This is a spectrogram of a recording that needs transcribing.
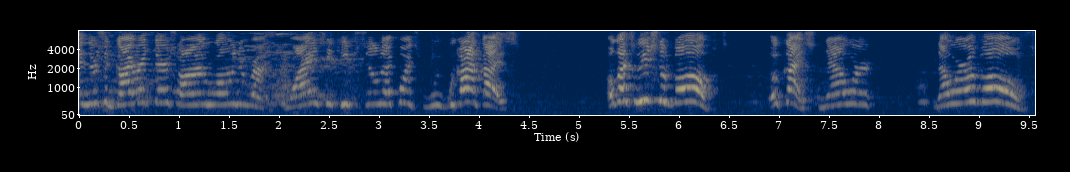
and there's a guy right there, so I'm going to run. Why does he keep stealing my points? We, we got it, guys. Oh, guys, we just evolved. Look, guys, now we're now we're evolved.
